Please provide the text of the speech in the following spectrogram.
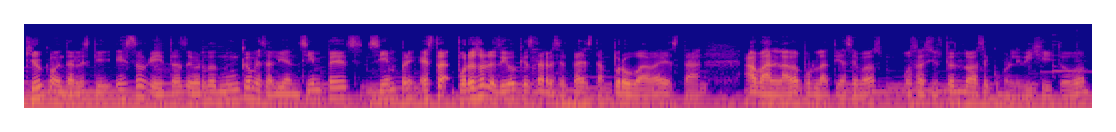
quiero comentarles que estas galletas de verdad nunca me salían. Siempre, siempre, esta, por eso les digo que esta receta está probada, está avalada por la tía Sebas. O sea, si usted lo hace como le dije y todo,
